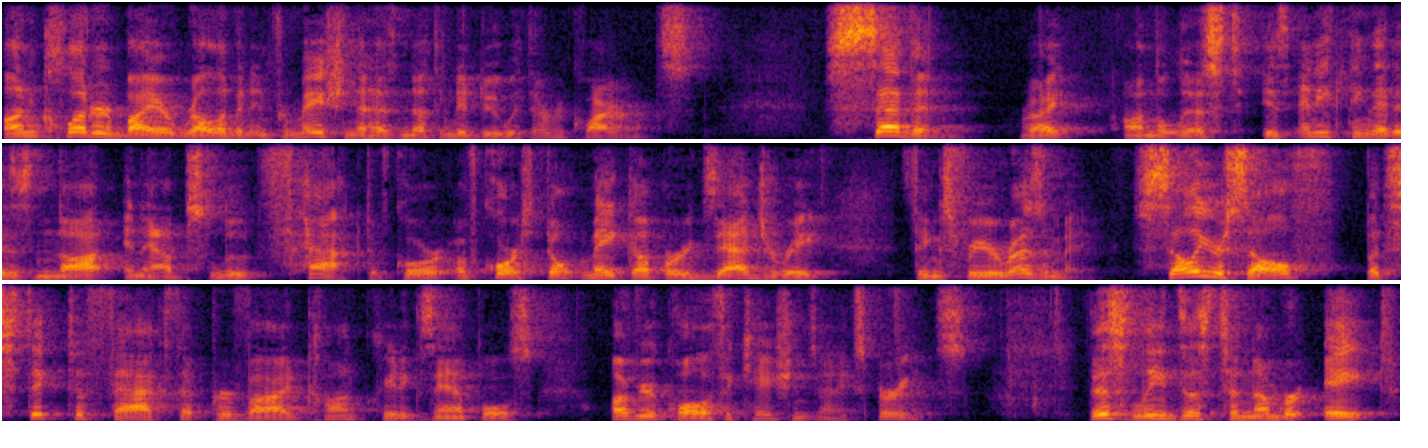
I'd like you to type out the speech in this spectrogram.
uncluttered by irrelevant information that has nothing to do with their requirements. Seven, right? on the list is anything that is not an absolute fact. Of course, of course, don't make up or exaggerate things for your resume. Sell yourself, but stick to facts that provide concrete examples of your qualifications and experience. This leads us to number eight,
